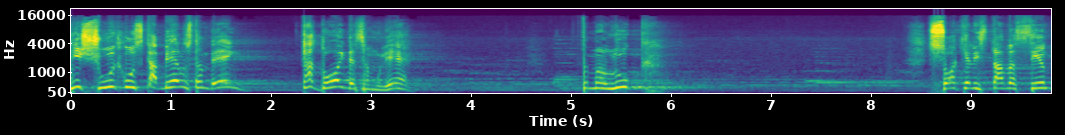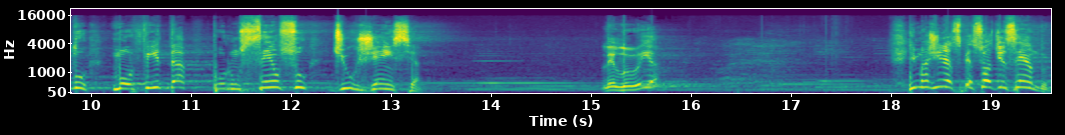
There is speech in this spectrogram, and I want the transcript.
enxuga com os cabelos também. Tá doida essa mulher? Tá maluca? Só que ela estava sendo movida por um senso de urgência. Aleluia. Imagine as pessoas dizendo:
